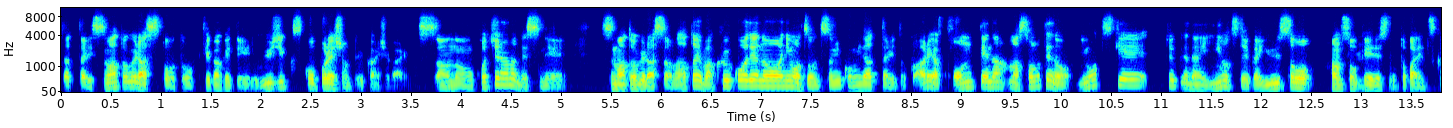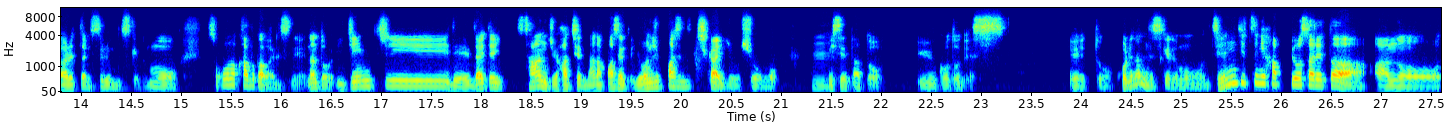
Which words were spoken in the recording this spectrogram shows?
だったりスマートグラス等々を手掛けているミュージックスコーポレーションという会社があります。あの、こちらのですね、スマートグラスは、例えば空港での荷物の積み込みだったりとか、あるいはコンテナ、まあ、その手の荷物系というか、荷物というか郵送、搬送系ですね、とかで使われたりするんですけども、そこの株価がですね、なんと1日でだいたい38.7%、40%近い上昇をうん見せたということです。えっ、と、これなんですけども、前日に発表された、あの、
